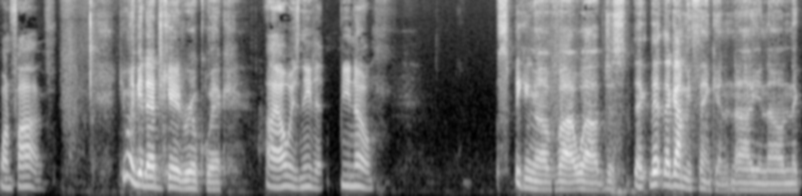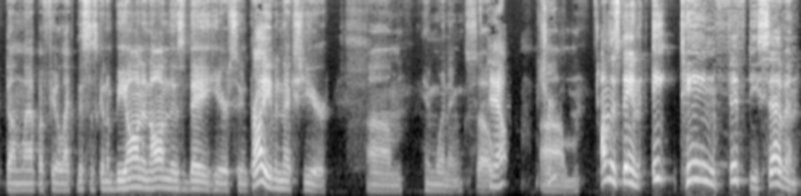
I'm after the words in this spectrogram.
3815. Do you want to get educated real quick? I always need it. You know. Speaking of, uh, well, just that, that got me thinking. Uh, you know, Nick Dunlap. I feel like this is going to be on and on this day here soon, probably even next year. Um, him winning. So, Yeah. Sure. um, on this day in 1857,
